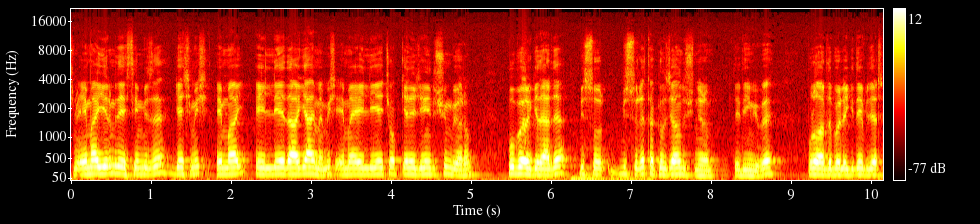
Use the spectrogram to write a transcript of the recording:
Şimdi MI 20 desteğimize geçmiş. MI 50'ye daha gelmemiş. MI 50'ye çok geleceğini düşünmüyorum. Bu bölgelerde bir, sor- bir süre takılacağını düşünüyorum dediğim gibi. Buralarda böyle gidebilir.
